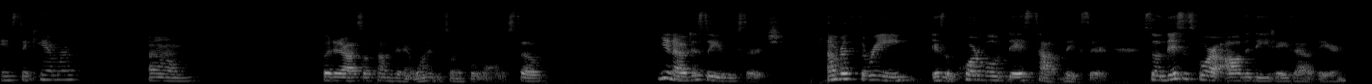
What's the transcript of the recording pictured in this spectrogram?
instant camera. Um, but it also comes in at $124. So, you know, just do your research. Number three is a portable desktop mixer. So this is for all the DJs out there.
